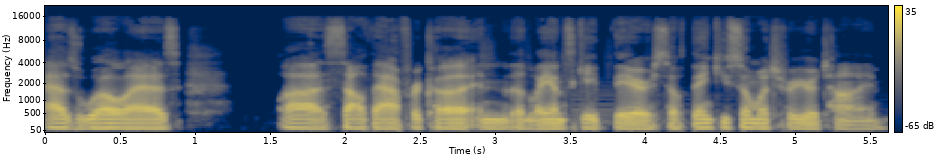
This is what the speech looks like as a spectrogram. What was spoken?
as well as uh, South Africa and the landscape there. So thank you so much for your time.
